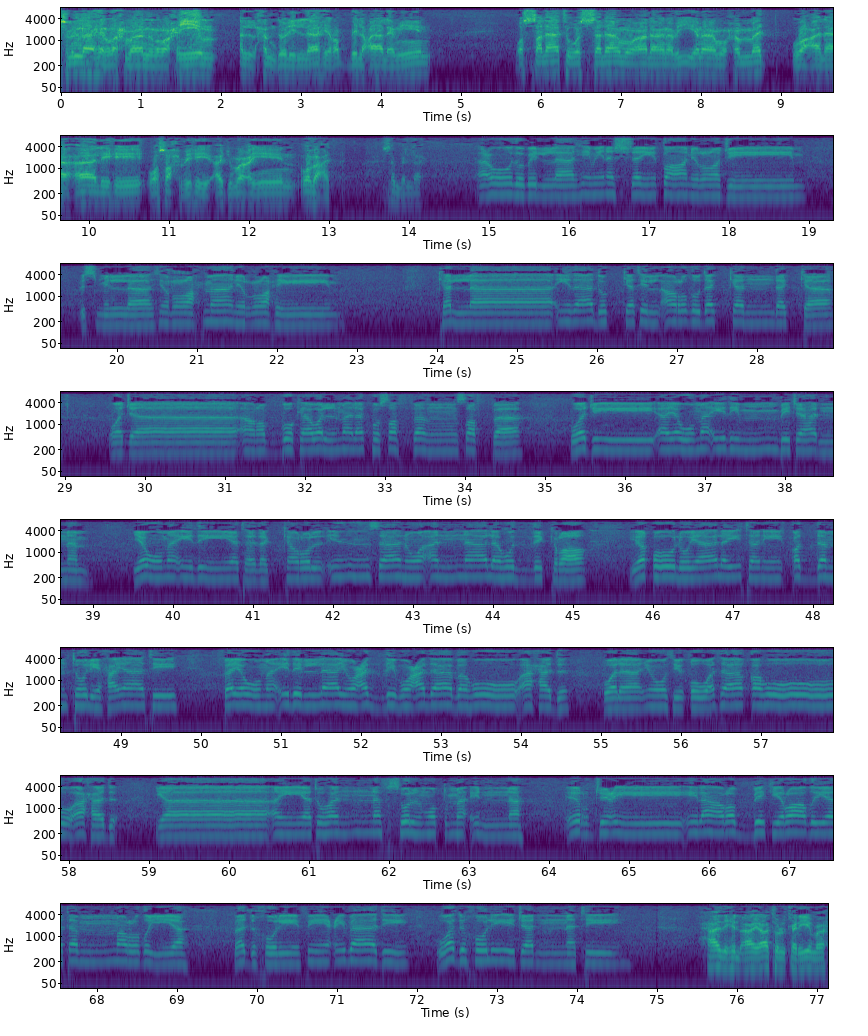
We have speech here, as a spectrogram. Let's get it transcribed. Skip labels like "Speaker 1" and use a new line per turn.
بسم الله الرحمن الرحيم. الحمد لله رب العالمين. والصلاة والسلام على نبينا محمد وعلى آله وصحبه أجمعين. وبعد. بسم الله.
أعوذ بالله من الشيطان الرجيم. بسم الله الرحمن الرحيم. كلا إذا دكت الأرض دكا دكا. وجاء ربك والملك صفا صفا وجيء يومئذ بجهنم يومئذ يتذكر الإنسان وأنى له الذكرى يقول يا ليتني قدمت لحياتي فيومئذ لا يعذب عذابه أحد ولا يوثق وثاقه أحد يا أيتها النفس المطمئنة ارجعي إلى ربك راضية مرضية. فادخلي في عبادي وادخلي جنتي.
هذه الآيات الكريمة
